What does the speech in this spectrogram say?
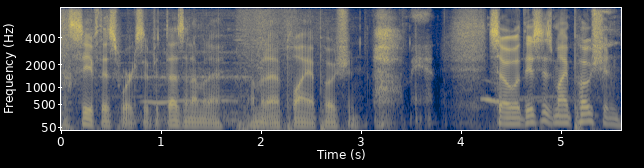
Let's see if this works. If it doesn't, I'm gonna I'm gonna apply a potion. Oh man. So this is my potion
